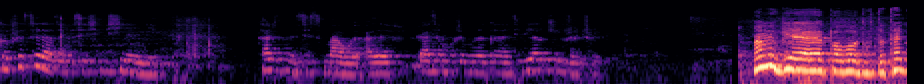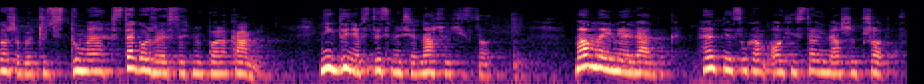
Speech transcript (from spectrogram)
Tylko wszyscy razem jesteśmy silni. Każdy z nas jest mały, ale razem możemy dokonać wielkich rzeczy. Mamy wiele powodów do tego, żeby czuć dumę z tego, że jesteśmy Polakami. Nigdy nie wstydźmy się naszej historii. Mam na imię Radek. Chętnie słucham o historii naszych przodków.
